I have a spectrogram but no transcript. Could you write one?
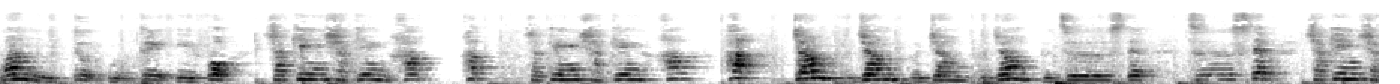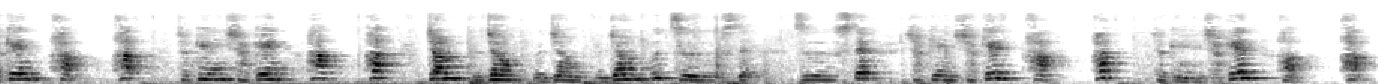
one, two, three, four, シャキン、シャキン、は、は、シャキン、シャキン、は、は、ジャンプ、ジャンプ、ジャンプ、ジャンプ、ツーステップ、ツーステップ、シャキン、シャキン、ハッハッ、シャキン、シャキン、ハッハッ、ジャンプ、ジャンプ、ジャンプ、ジャンプ、ツーステップ、ツーステップ、シャキン、シャキン、ハッハッ、シャキン、シャキン、ハッハ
